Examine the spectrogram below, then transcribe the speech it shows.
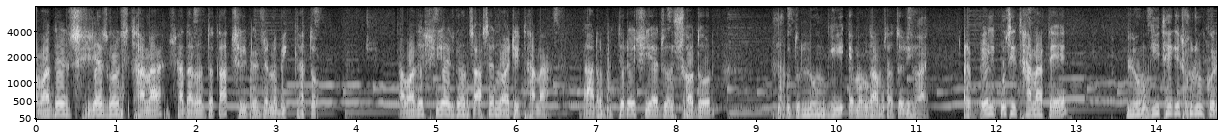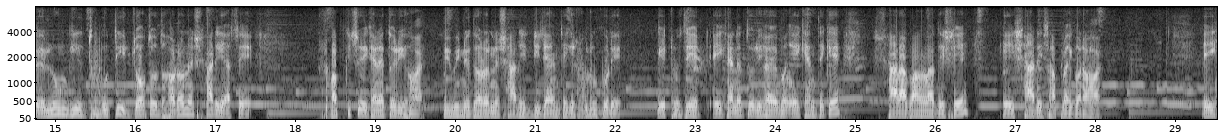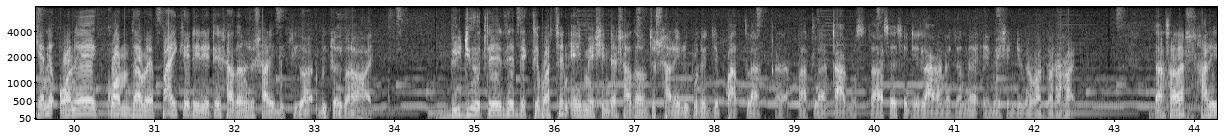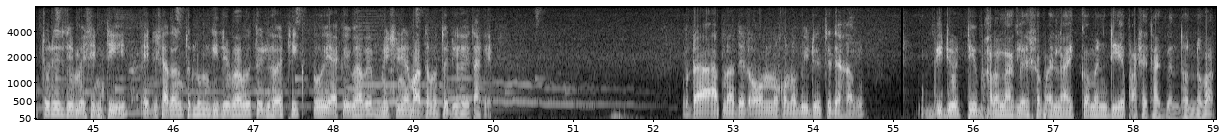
আমাদের সিরাজগঞ্জ থানা সাধারণত তাঁত শিল্পের জন্য বিখ্যাত। আমাদের সিরাজগঞ্জ আছে নয়টি থানা। তার ভিতরে সিরাজগঞ্জ সদর, শুধু লুঙ্গি এবং গামছা তৈরি হয়। আর বেলকুচি থানাতে লুঙ্গি থেকে শুরু করে লুঙ্গি, ধুতি, যত ধরনের শাড়ি আছে সব কিছু এখানে তৈরি হয়। বিভিন্ন ধরনের শাড়ির ডিজাইন থেকে শুরু করে এ টু জেড এইখানে তৈরি হয় এবং এইখান থেকে সারা বাংলাদেশে এই শাড়ি সাপ্লাই করা হয়। এইখানে অনেক কম দামে পাইকারি রেটে সাধারণত শাড়ি বিক্রি বিক্রয় করা হয়। ভিডিওতে যে দেখতে পাচ্ছেন, এই মেশিনটা সাধারণত শাড়ির উপরে যে পাতলা পাতলা কাগজটা আছে, সেটি লাগানোর জন্য এই মেশিনটি ব্যবহার করা হয়। তাছাড়া শাড়ি তৈরির যে মেশিনটি, এটি সাধারণত লুঙ্গি যেভাবে তৈরি হয়, ঠিক ওই একইভাবে মেশিনের মাধ্যমে তৈরি হয়ে থাকে। ওটা আপনাদের অন্য কোনো ভিডিওতে দেখাবো। ভিডিওটি ভালো লাগলে সবাই লাইক, কমেন্ট দিয়ে পাশে থাকবেন। ধন্যবাদ।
